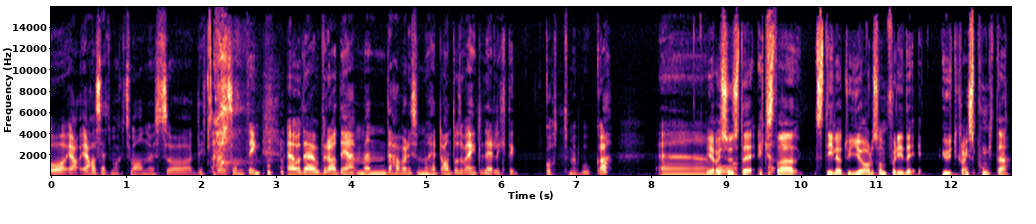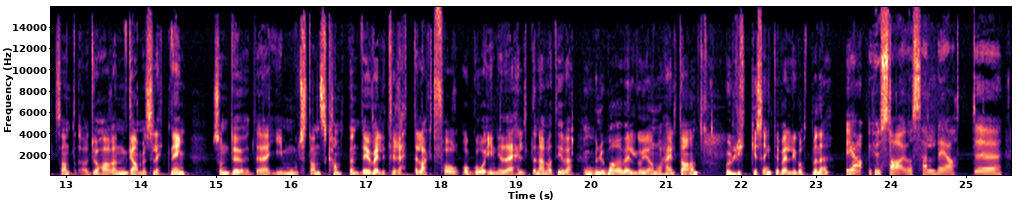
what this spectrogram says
Og ja, jeg har sett Makts manus og litt sånne ting, eh, og det er jo bra, det, men det her var liksom noe helt annet. Og det var egentlig det jeg likte godt med boka. Ja, og jeg syns det er ekstra ja. stilig at du gjør det sånn, fordi det er utgangspunktet. Sant? At du har en gammel slektning som døde i motstandskampen. Det er jo veldig tilrettelagt for å gå inn i det heltenarrativet. Mm. Men hun bare velger å gjøre noe helt annet. Hun lykkes egentlig veldig godt med det. Ja, hun sa jo selv det at uh,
